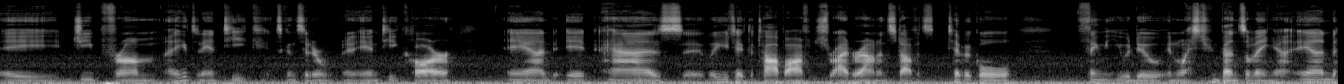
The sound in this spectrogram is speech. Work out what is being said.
a Jeep from I think it's an antique. It's considered an antique car, and it has uh, you take the top off and just ride around and stuff. It's typical thing that you would do in Western Pennsylvania. And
